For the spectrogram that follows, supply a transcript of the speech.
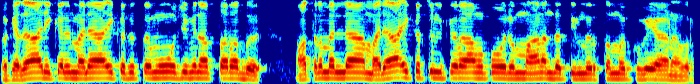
കദാലിക്കൽ മലായിക്കത്ത് തമൂജു മിന തറബ് മാത്രമല്ല മലായിക്കത്തുൽ കിറാമ് പോലും ആനന്ദത്തിൽ നൃത്തം വെക്കുകയാണ് അവർ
